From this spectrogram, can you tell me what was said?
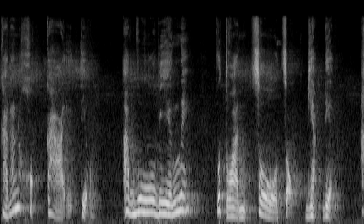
甲咱覆盖着啊，无明呢不断造作业力，啊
